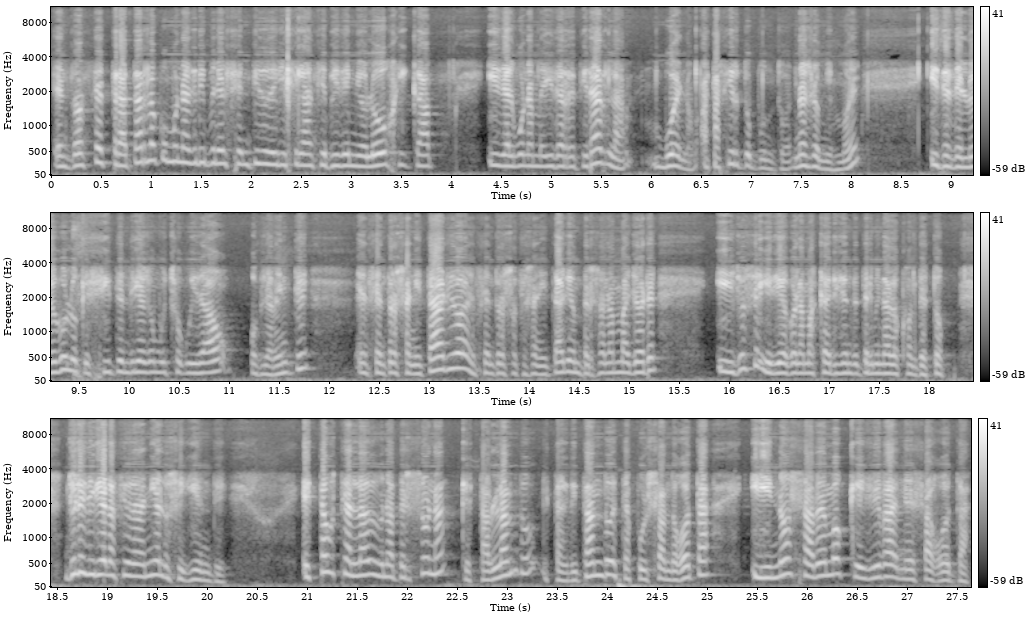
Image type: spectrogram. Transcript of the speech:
Entonces, tratarlo como una gripe en el sentido de vigilancia epidemiológica, y de alguna medida retirarla, bueno, hasta cierto punto, no es lo mismo, ¿eh? Y desde luego lo que sí tendría yo mucho cuidado, obviamente, en centros sanitarios, en centros sociosanitarios, en personas mayores, y yo seguiría con la mascarilla en determinados contextos. Yo le diría a la ciudadanía lo siguiente, está usted al lado de una persona que está hablando, está gritando, está expulsando gotas y no sabemos qué lleva en esa gota,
